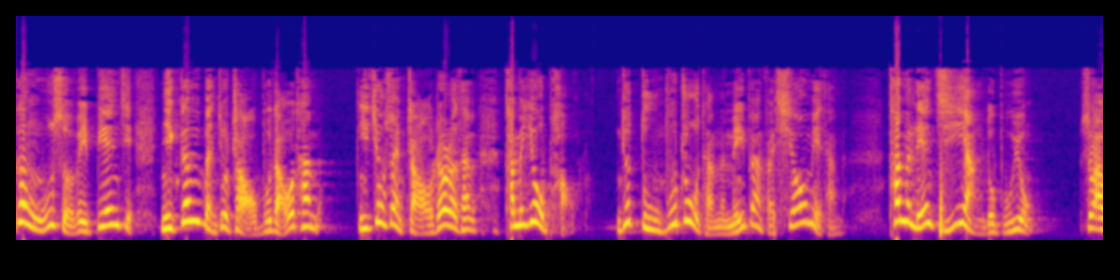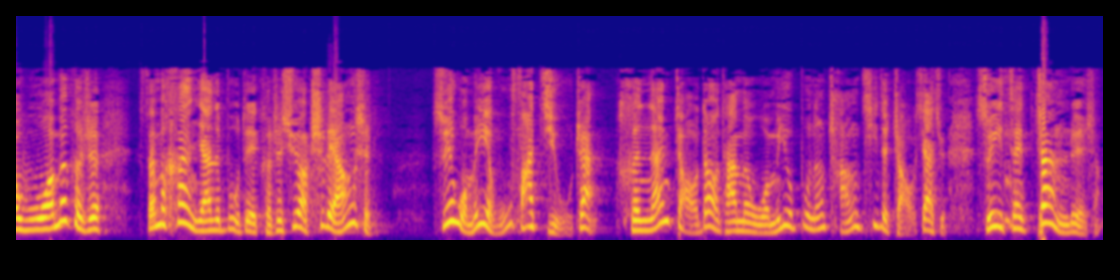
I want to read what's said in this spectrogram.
更无所谓边界，你根本就找不着他们。你就算找着了他们，他们又跑了，你就堵不住他们，没办法消灭他们。他们连给养都不用，是吧？我们可是咱们汉家的部队，可是需要吃粮食的，所以我们也无法久战，很难找到他们。我们又不能长期的找下去，所以在战略上，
